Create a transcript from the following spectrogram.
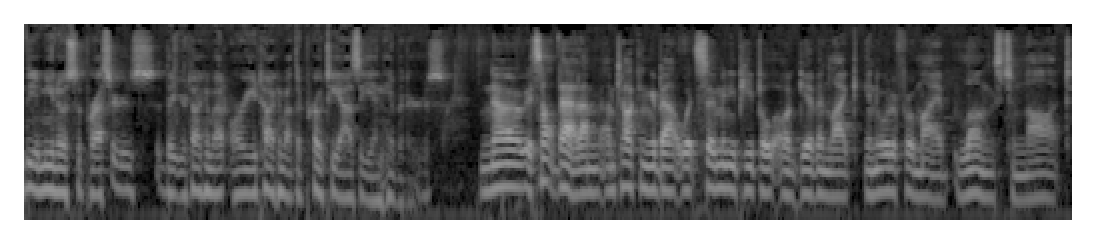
The immunosuppressors that you're talking about, or are you talking about the protease inhibitors? No, it's not that. I'm I'm talking about what so many people are given, like in order for my lungs to not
